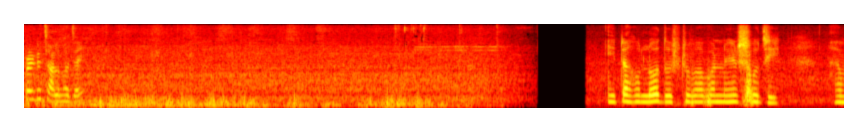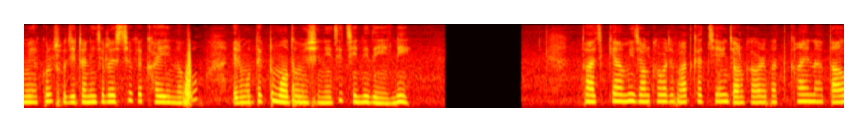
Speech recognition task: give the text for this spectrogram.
প্লেটে চাল ভাজাই। এটা হলো দুষ্টু ভবনের সুজি। আমি এখন সুজিটা নিয়ে চলে এসেছি, ওকে খাইয়ে নেব। এর মধ্যে একটু মধু মিশিয়ে নিয়েছি, চিনি দিইনি তো আজকে আমি জলখাবারে ভাত খাচ্ছি, আমি জলখাবারে ভাত খাই না, তাও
